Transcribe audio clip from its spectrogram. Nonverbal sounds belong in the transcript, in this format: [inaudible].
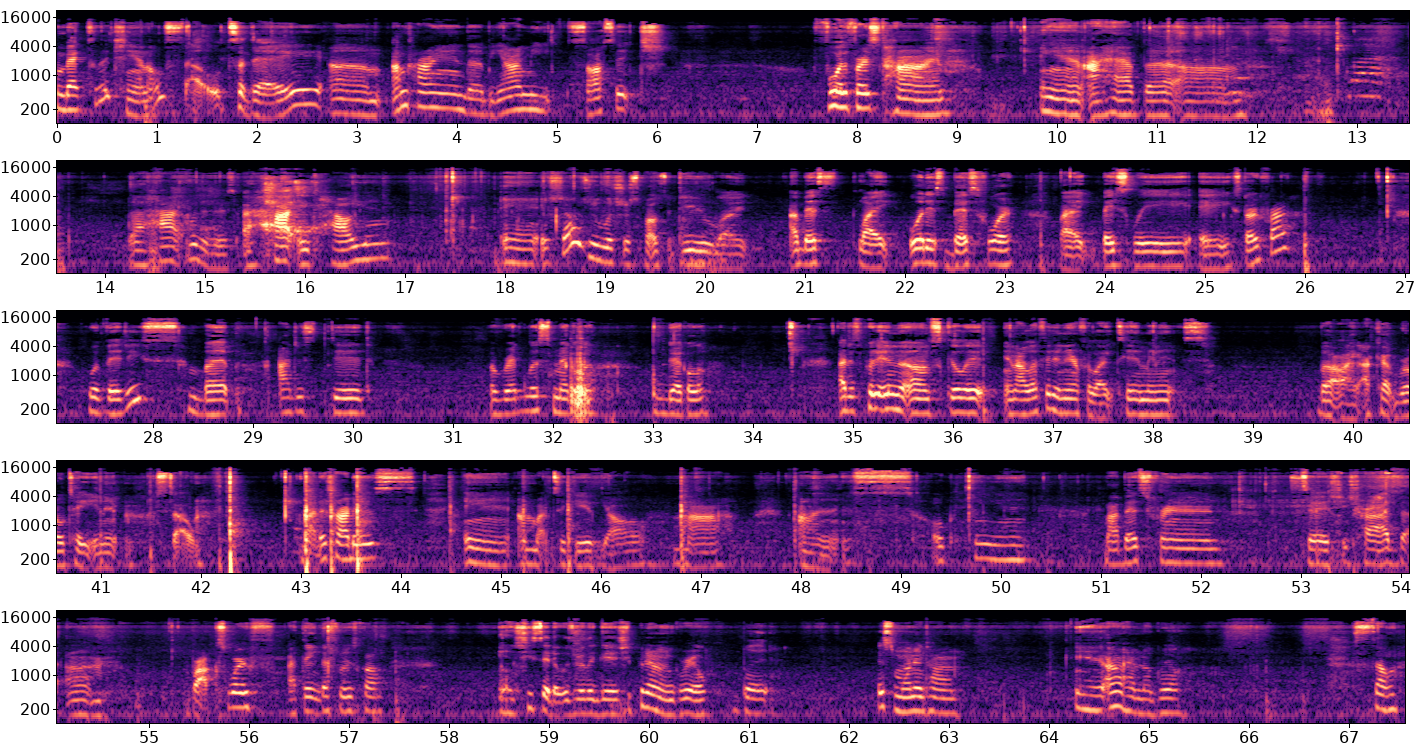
welcome back to the channel. So today um i'm trying the beyond meat sausage for the first time. And i have the um the hot what is this? A hot italian. And it shows you what you're supposed to do like i best like what it's best for. Like basically a stir fry with veggies. But I just did a regular smegula degula. I just put it in the um, skillet and I left it in there for like 10 minutes. But like I kept rotating it. So I'm about to try this and I'm about to give y'all my honest opinion. My best friend said she tried the um Broxworth. I think that's what it's called and she said it was really good. She put it on the grill, but it's morning time, and I don't have no grill. So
